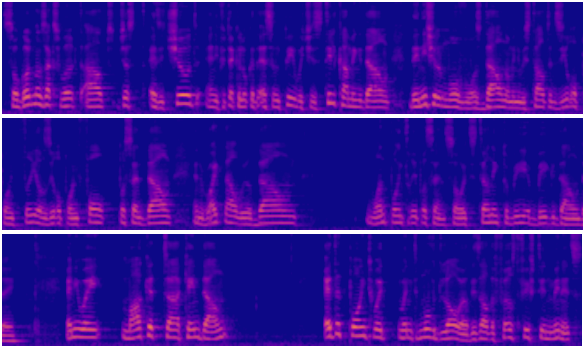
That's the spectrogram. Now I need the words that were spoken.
So Goldman Sachs worked out just as it should. And if you take a look at the S&P, which is still coming down, the initial move was down. I mean, we started 0.3 or 0.4% down. And right now we're down 1.3%. So it's turning to be a big down day. Anyway, market uh, came down. At that point when it moved lower, these are the first 15 minutes,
